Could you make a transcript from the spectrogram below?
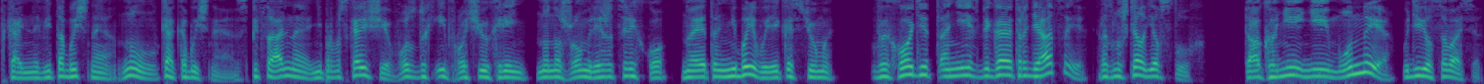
Ткань на вид обычная, ну, как обычная, специальная, не пропускающая воздух и прочую хрень, но ножом режется легко. Но это не боевые костюмы. «Выходит, они избегают радиации?» – размышлял я вслух. «Так они не иммунные?» – удивился Вася.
